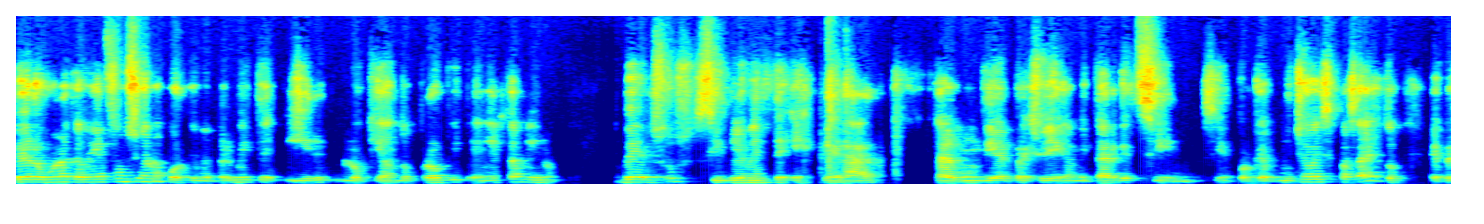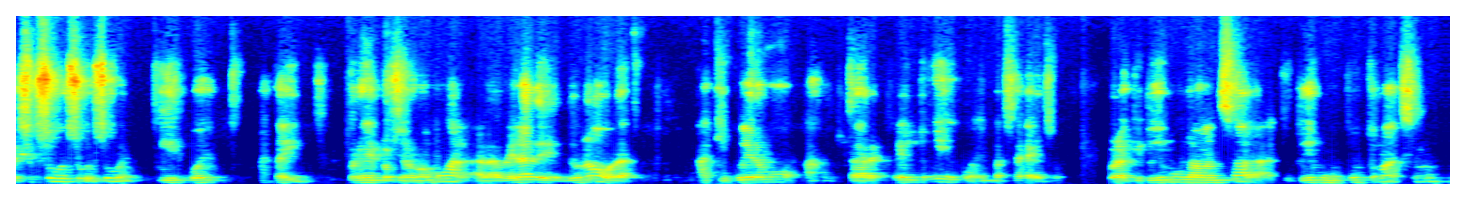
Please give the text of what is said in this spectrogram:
pero es una que mí funciona porque me permite ir bloqueando profit en el camino versus simplemente esperar que algún día el precio llegue a mi target sin, sin, porque muchas veces pasa esto, el precio sube, sube, sube y después hasta ahí. Por ejemplo, si nos vamos a, la vela de, de, una hora, aquí pudiéramos ajustar el riesgo en base a eso. Por aquí tuvimos la avanzada, aquí tuvimos un punto máximo,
